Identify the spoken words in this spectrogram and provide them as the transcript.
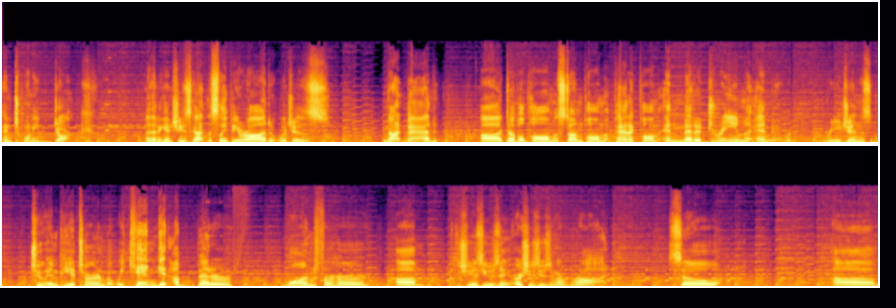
and 20 dark. And then again, she's got the Sleepy Rod, which is not bad, uh, Double Palm, Stun Palm, Panic Palm, and Meta Dream, and re regions 2 MP a turn, but we can get a better wand for her, um, she is using, or she's using a rod. So, um,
